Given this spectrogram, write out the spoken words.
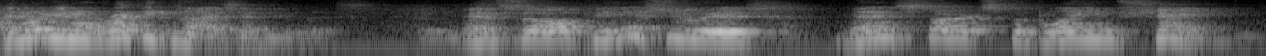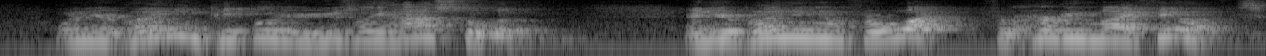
I know you don't recognize any of this. And so the issue is, then starts the blame shame. When you're blaming people, you're usually hostile with them. And you're blaming them for what? For hurting my feelings.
